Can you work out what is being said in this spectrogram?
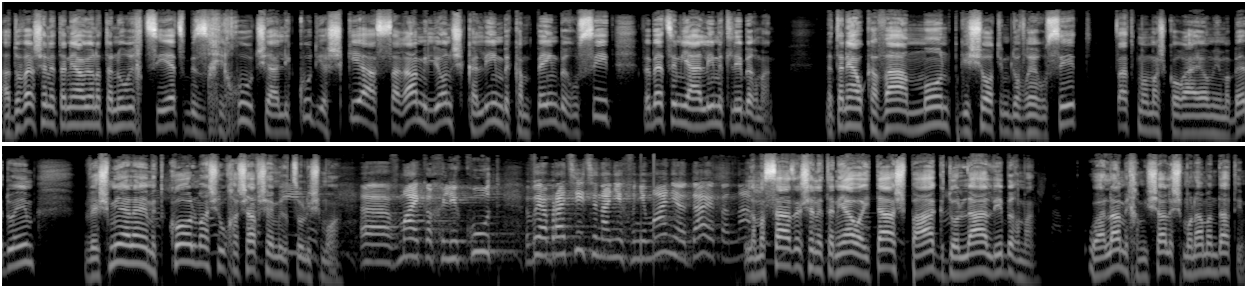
הדובר של נתניהו יונתן אוריך צייץ בזכיחות שהליכוד ישקיע עשרה מיליון שקלים בקמפיין ברוסית ובעצם יעלים את ליברמן. נתניהו קבע המון פגישות עם דוברי רוסית, קצת כמו מה שקורה היום עם הבדואים, והשמיע להם את כל מה שהוא חשב שהם ירצו לשמוע. למסע הזה של נתניהו הייתה השפעה גדולה על ליברמן. הוא עלה מחמישה לשמונה מנדטים.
